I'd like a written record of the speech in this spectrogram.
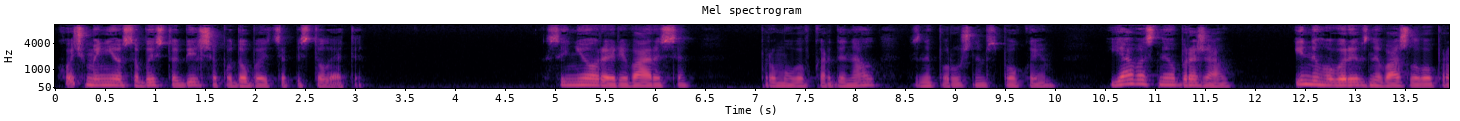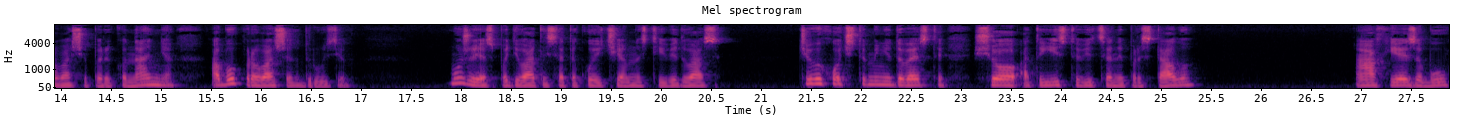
хоч мені особисто більше подобаються пістолети. Сеньоре Ріваресе, промовив кардинал з непорушним спокоєм, я вас не ображав і не говорив зневажливо про ваші переконання або про ваших друзів. Можу я сподіватися такої чемності від вас? Чи ви хочете мені довести, що атеїстові це не пристало? Ах, я й забув,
